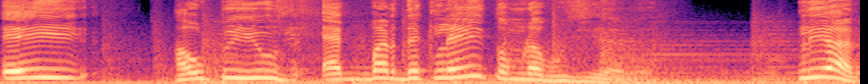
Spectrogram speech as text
এই হাউ টু ইউজ একবার দেখলেই তোমরা বুঝিয়ে যাবে। ক্লিয়ার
